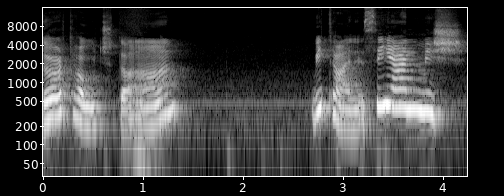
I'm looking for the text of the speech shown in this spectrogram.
4 havuçtan bir tanesi yenmiş.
